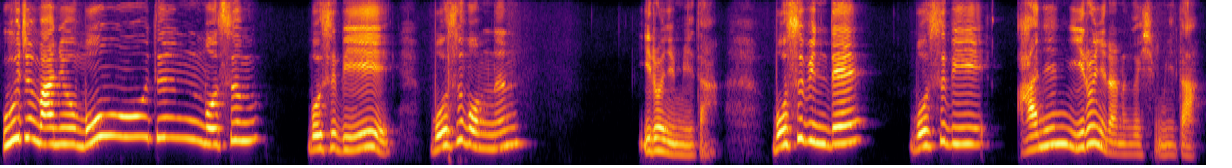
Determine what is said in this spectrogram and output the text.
우주 만유 모든 모습, 모습이 모습 없는 이론입니다. 모습인데 모습이 아닌 이론이라는 것입니다.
